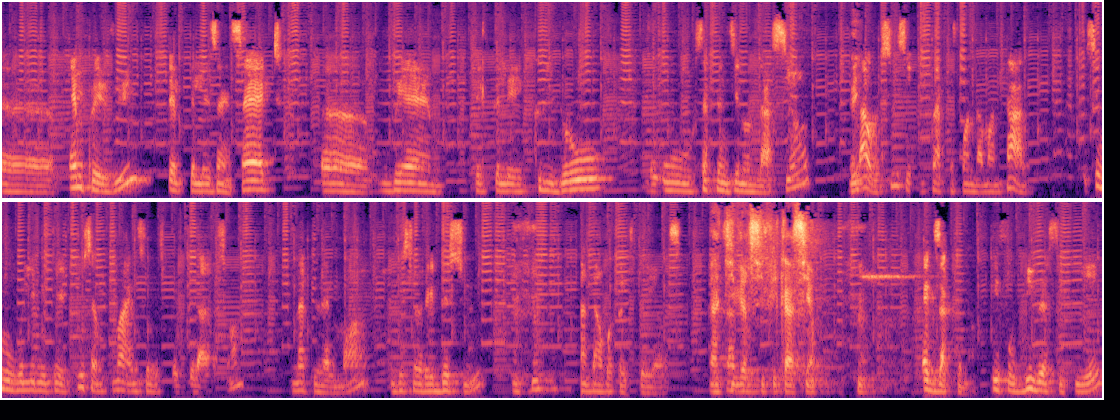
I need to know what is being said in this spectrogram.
euh, imprévue, telle que les insectes, euh, ou bien telles que les crues d'eau ou certaines inondations, Là aussi, c'est une perte fondamentale. Si vous vous limitez tout simplement à une seule spéculation, naturellement, vous serez déçu Mhm. dans votre expérience. La diversification. Exactement. Il faut diversifier.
